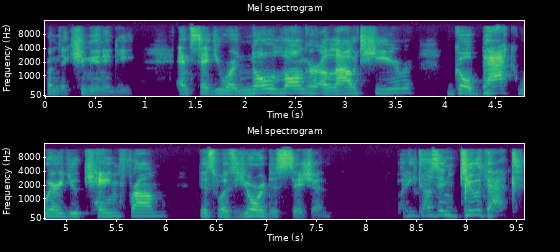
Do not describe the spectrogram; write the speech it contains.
from the community and said, You are no longer allowed here. Go back where you came from. This was your decision. But he doesn't do that.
